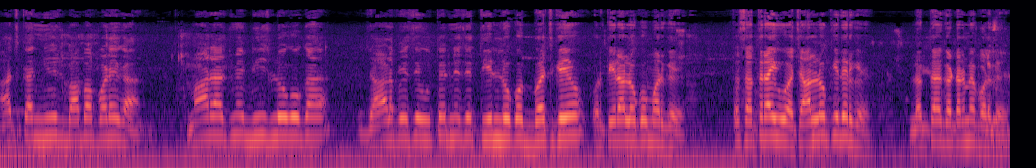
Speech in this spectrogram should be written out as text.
आज का न्यूज़ बाबा पढ़ेगा। महाराष्ट्र में बीस लोगों का झाड़ पे से उतरने से तीन लोग बच गए और तेरह लोगों मर गए। तो सत्रह ही हुआ चार लोग किधर गए? लगता है गटर में पड़ गए।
